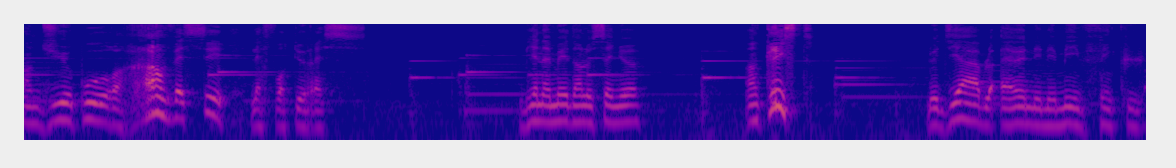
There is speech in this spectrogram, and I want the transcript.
en Dieu pour renverser les forteresses. Bien-aimés dans le Seigneur, en Christ, le diable est un ennemi vaincu.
